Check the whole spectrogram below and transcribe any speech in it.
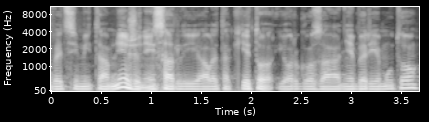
veci mi tam nie, že nesadli, ale tak je to Jorgos a neberie mu to.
